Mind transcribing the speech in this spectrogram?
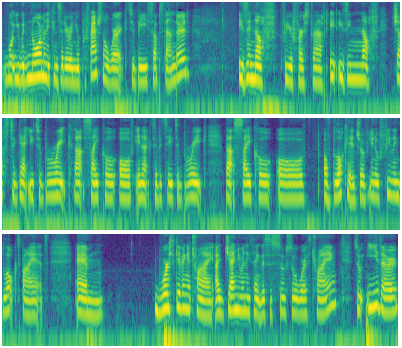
what you would normally consider in your professional work to be substandard is enough for your first draft. It is enough just to get you to break that cycle of inactivity, to break that cycle of of blockage, of you know feeling blocked by it. Um, worth giving a try. I genuinely think this is so so worth trying. So either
